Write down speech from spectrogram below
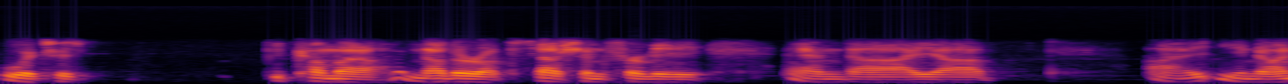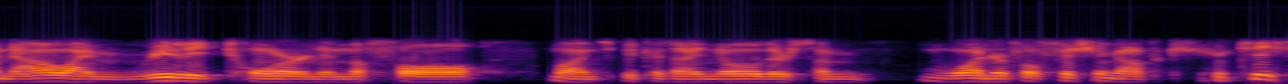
which has become a, another obsession for me. And I, uh, I, you know, now I'm really torn in the fall months because I know there's some wonderful fishing opportunities,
